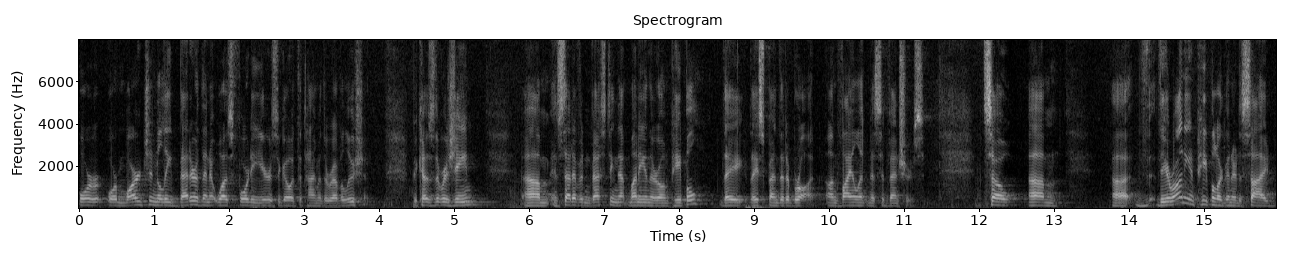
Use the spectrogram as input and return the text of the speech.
or, or marginally better than it was 40 years ago at the time of the revolution. Because the regime, um, instead of investing that money in their own people, they, they spend it abroad on violent misadventures. So um, uh, th- the Iranian people are going to decide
